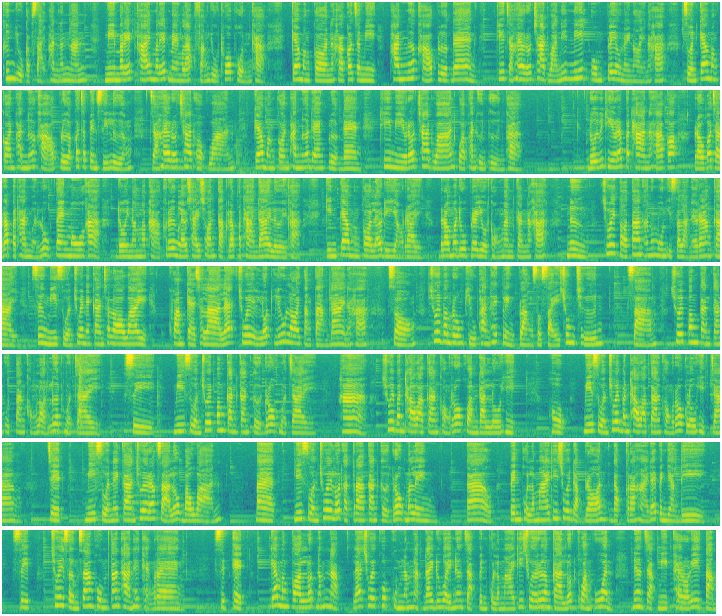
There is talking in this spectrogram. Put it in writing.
ขึ้นอยู่กับสายพันธุ์นั้นๆ มีเมล็ดคล้ายเมล็ดแมงลักฝังอยู่ทั่วผลค่ะ แก้วมังกรนะคะก็จะมีพันธุ์เนื้อขาวเปลือกแดง ที่จะให้รสชาติหวานนิดๆ อมเปรี้ยวหน่อยๆนะคะ ส่วนแก้วมังกรพันธุ์เนื้อขาวเปลือกก็จะเป็นสีเหลือง จะให้รสชาติออกหวาน แก้วมังกรพันธุ์เนื้อแดงเปลือกแดง ที่มีรสชาติหวานกว่าพันธุ์อื่นๆค่ะ โดยวิธีรับประทานนะคะ ก็เราก็จะรับประทานเหมือนลูกแตงโมค่ะ โดยนำมาผ่าครึ่งแล้วใช้ช้อนตักรับประทานได้เลยค่ะ กินแก้วมังกรแล้วดีอย่างไร เรามาดูประโยชน์ของมันกันนะคะ 1. ช่วยต่อต้านอนุมูลอิสระในร่างกาย ซึ่งมีส่วนช่วยในการชะลอวัย ความแก่ชราและช่วยลดริ้วรอยต่างๆ ได้นะคะ 2. ช่วยบำรุงผิวพรรณให้เปล่งปลั่งสดใสชุ่มชื้น 3. ช่วยป้องกันการอุดตันของหลอดเลือดหัวใจ 4. มีส่วนช่วยป้องกันการเกิดโรคหัวใจ 5. ช่วยบรรเทาอาการของโรคความดันโลหิต 6. มีส่วนช่วยบรรเทาอาการของโรคโลหิตจาง 7. มีส่วนในการช่วยรักษาโรคเบาหวาน 8. มีส่วนช่วยลดอัตราการเกิดโรคมะเร็ง 9. เป็นผลไม้ที่ช่วยดับร้อน ดับกระหายได้เป็นอย่างดี 10. ช่วยเสริมสร้างภูมิต้านทานให้แข็งแรง 11. แก้วมังกรลดน้ำหนัก และช่วยควบคุมน้ำหนักได้ด้วย เนื่องจากเป็นผลไม้ที่ช่วยเรื่องการลดความอ้วน เนื่องจากมีแคลอรี่ต่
